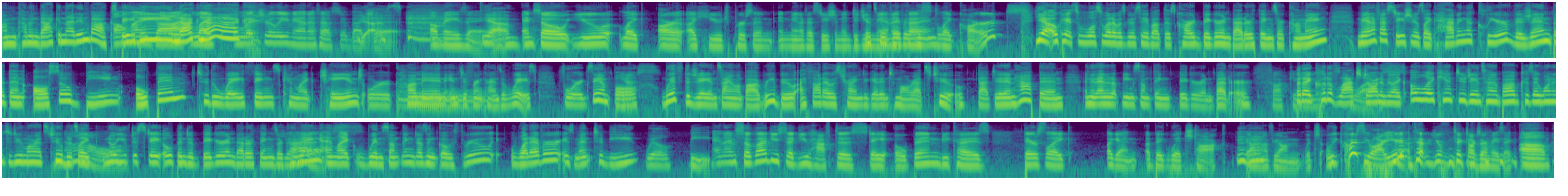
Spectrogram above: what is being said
I'm coming back in that inbox, Oh baby. Knock, like knock. literally manifested that Yes. shit. Amazing. Yeah. And so you like are a huge person in manifestation. And did you It's manifest like cards? Yeah, okay. So, well, so what I was going to say about this card, bigger and better things are coming. Manifestation is like having a clear vision, but then also being open to the way things can like change or come in in different kinds of ways. For example, Yes. with the Jay and Silent Bob reboot, I thought I was trying to get into Mallrats 2. That didn't happen, and it ended up being something bigger and better. Fucking. But I could have latched on and be like, oh, well, I can't do Jay and Silent Bob because I wanted to do Mallrats 2. But it's like, No. no, you have to stay open to bigger and better things are coming. And like when something doesn't go through, whatever is meant to be will be. And I'm so glad you said you have to stay open because there's like again a big witch talk. I Mm-hmm. don't know if you're on witch. Well, of course you are. Your your TikToks are amazing. um,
